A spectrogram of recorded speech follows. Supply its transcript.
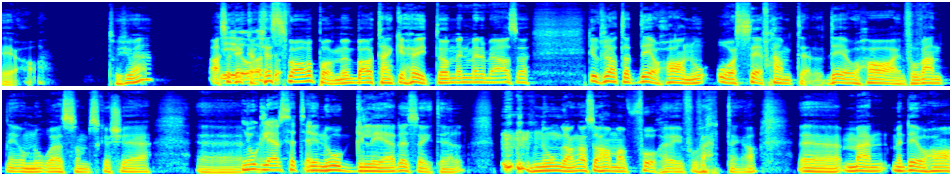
Ja Tror ikke det? Altså, det kan ikke jeg altså- svare på, men bare tenke høyt. Men, men, men altså, det er jo klart at det å ha noe å se frem til, det å ha en forventning om noe som skal skje eh, Noe glede seg Det til. noe glede seg til. Noen ganger så har man for høye forventninger, eh, men, men det å ha,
